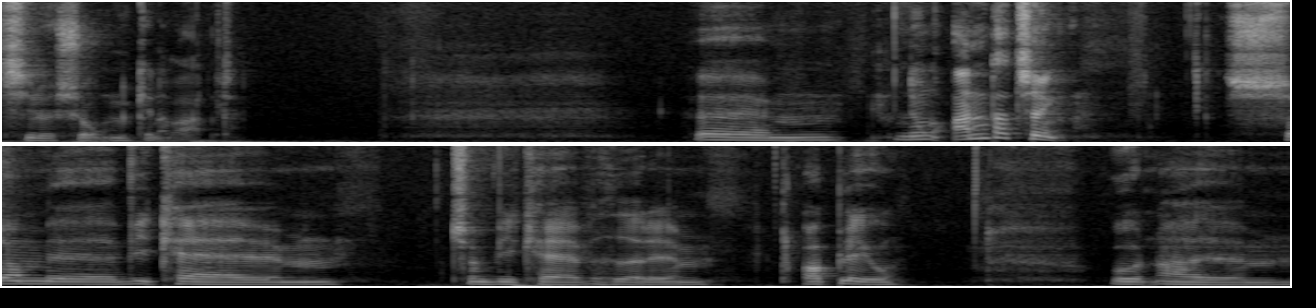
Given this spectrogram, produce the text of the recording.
situationen generelt. Øhm, nogle andre ting, som øh, vi kan, øh, som vi kan, hvad hedder det, opleve under, øh,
